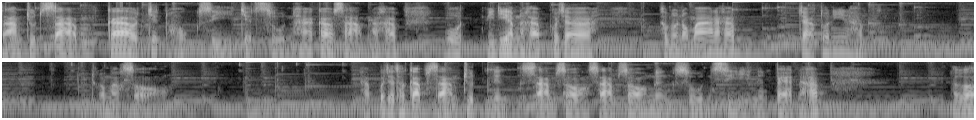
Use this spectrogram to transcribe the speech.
3.3976470593 นะครับโหวตมีเดียมนะครับ ก็จะคำนวณออกมานะครับ จากตัวนี้นะครับกำลังสองครับก็จะเท่ากับ 3.13232104118นะครับ แล้วก็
